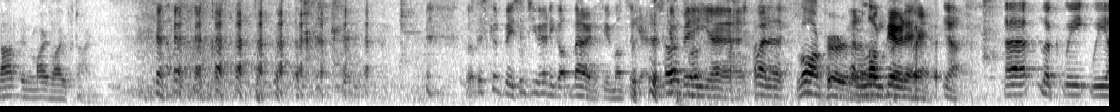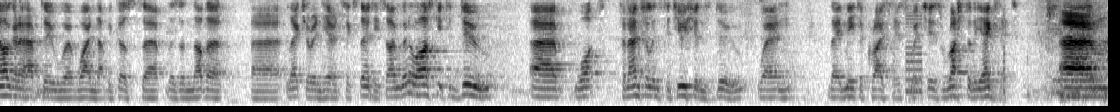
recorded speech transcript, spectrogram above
not in my lifetime. Well, this could be, since you only got married a few months ago, this could be uh, quite a Long period. quite a long period ahead. Yeah. Uh, look, we, we are going to have to uh, wind up because uh, there's another uh, lecture in here at 6.30. So I'm going to ask you to do uh, what financial institutions do when they meet a crisis, which is rush to the exit. Um,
